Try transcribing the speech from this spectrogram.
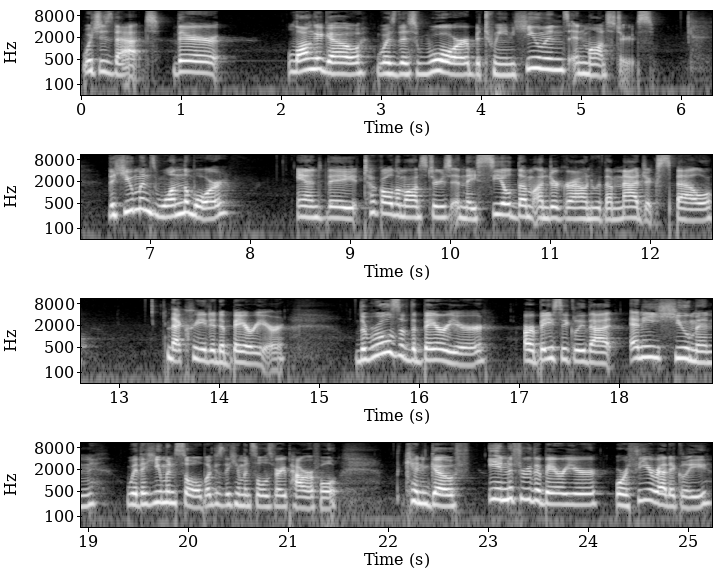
which is that there long ago was this war between humans and monsters. The humans won the war, and they took all the monsters and they sealed them underground with a magic spell that created a barrier. The rules of the barrier are basically that any human with a human soul, because the human soul is very powerful, can go th- in through the barrier or theoretically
